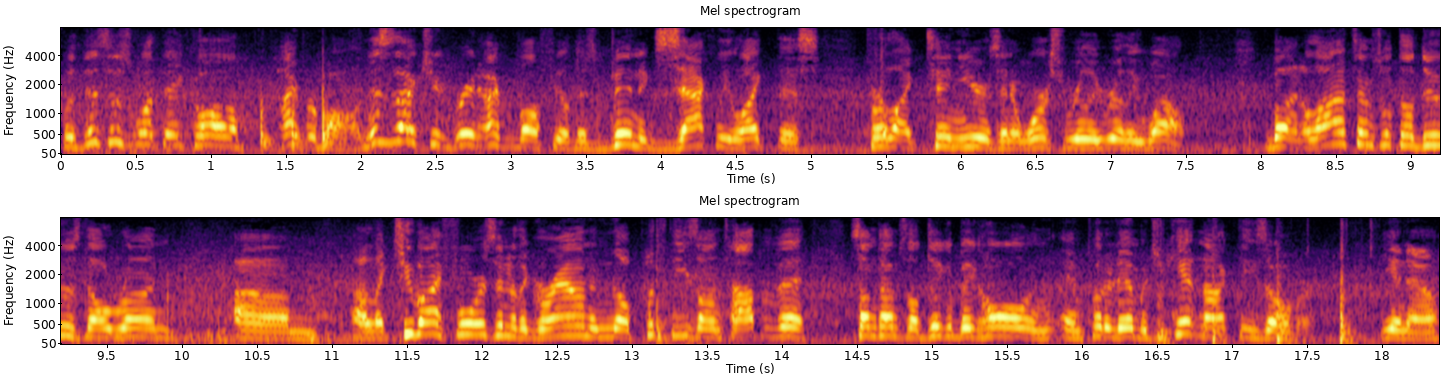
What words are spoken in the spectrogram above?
But this is what they call hyperball. And this is actually a great hyperball field that's been exactly like this for like 10 years and it works really, really well. But a lot of times what they'll do is they'll run um, uh, like two by fours into the ground and they'll put these on top of it. Sometimes they'll dig a big hole and, and put it in, but you can't knock these over, you know.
